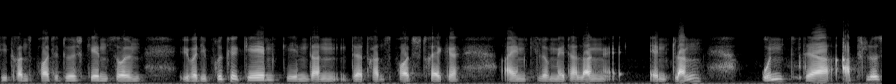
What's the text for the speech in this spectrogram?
die Transporte durchgehen sollen, über die Brücke gehen, gehen dann der Transportstrecke einen Kilometer lang entlang und der Abschluss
